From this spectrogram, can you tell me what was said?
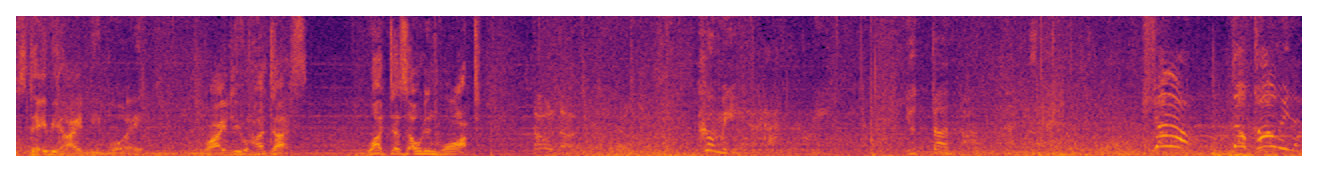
Stay behind me, boy. Why do you hunt us? What does Odin want? Come here, half-breed. You done know that is that. Shut up! Don't call me that!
